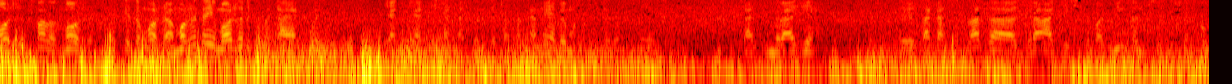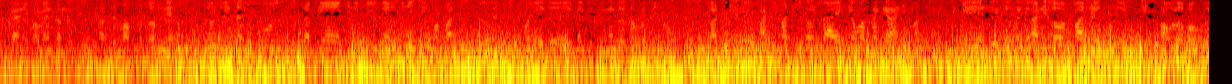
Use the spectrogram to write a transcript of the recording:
Morze, Swalot, morze, jakie to morze, a może to i morze, tylko taka jakby, jakby jakaś taka kurka, co taka, nie wiem, to tego co to jest. W każdym razie y, taka se plaża, gra jakieś to badminton, czy to siatkówka, nie pamiętam jak się nazywa podobnie. Ludzi też full zabijają się piłkę, będziecie popatrzeć do jednego z innego zawodników. Patrzcie, patrz, patrz jak on gra, jakie ma zagranie ma. Jakie jest jego zagranie. O, patrz jak jest, i sfaulował go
